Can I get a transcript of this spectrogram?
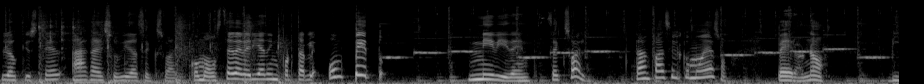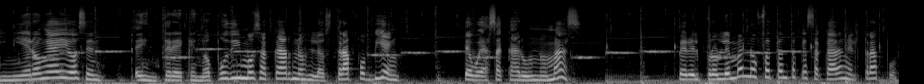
lo que usted haga de su vida sexual, como a usted debería de importarle un pito mi vida sexual. Tan fácil como eso. Pero no, vinieron ellos entre que no pudimos sacarnos los trapos bien, te voy a sacar uno más. Pero el problema no fue tanto que sacaran el trapo,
